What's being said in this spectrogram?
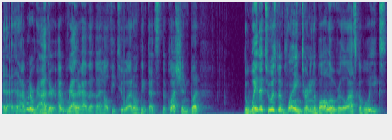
and, and I would have rather I would rather have a, a healthy Tua. I don't think that's the question, but the way that Tua's been playing, turning the ball over the last couple weeks,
